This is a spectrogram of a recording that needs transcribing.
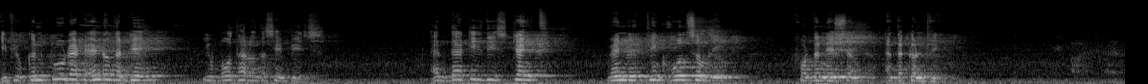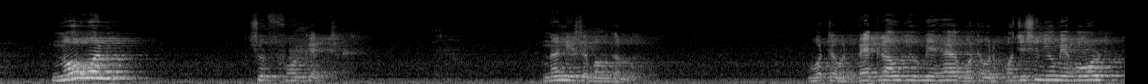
if you conclude at the end of the day, you both are on the same page. And that is the strength when we think wholesomely for the nation and the country. No one should forget none is above the law. Whatever background you may have, whatever position you may hold,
